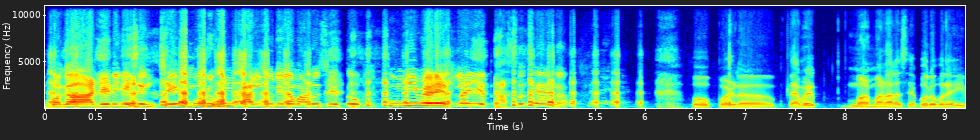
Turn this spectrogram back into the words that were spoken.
बघा डेडिकेशन चेंबूरहून कांदुलीला माणूस येतो. तुम्ही वेळेत नाही येत. असं जे आहे ना. हो पण त्यामुळे म- म्हणालास ते बरोबर आहे. ही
